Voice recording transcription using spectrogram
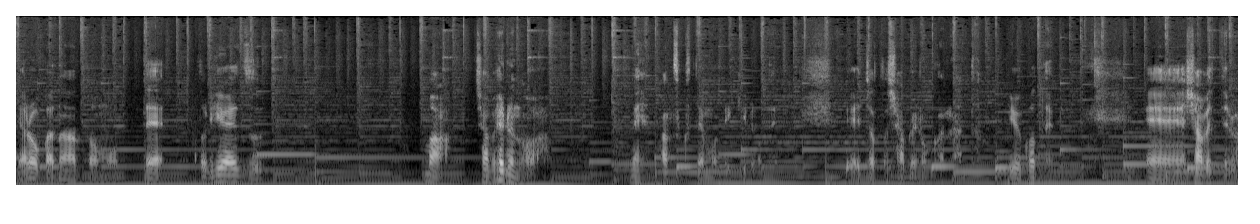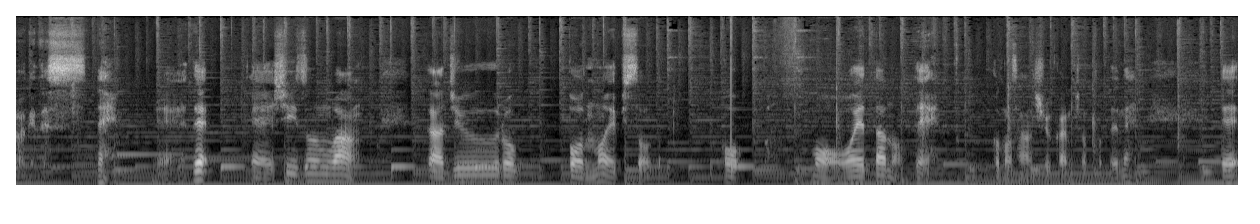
やろうかなと思ってとりあえずまあ喋るのはね暑くてもできるので、えー、ちょっと喋ろうかなということで、えー、喋ってるわけですね、えー、で、えー、シーズン1が16本のエピソードをもう終えたのでこの3週間ちょっとでね。で、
